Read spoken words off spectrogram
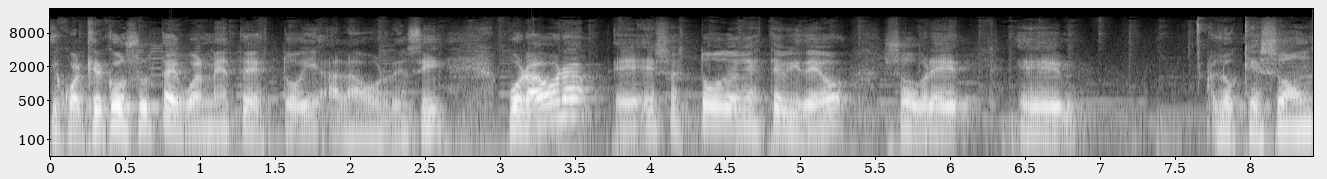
Y cualquier consulta igualmente estoy a la orden. ¿sí? Por ahora, eh, eso es todo en este video sobre eh, lo que son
